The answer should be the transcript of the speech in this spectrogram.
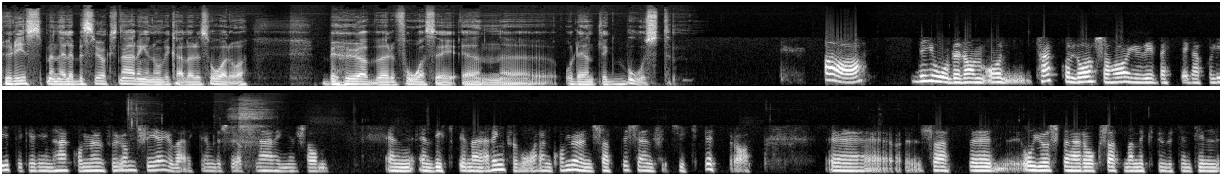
turismen, eller besöksnäringen om vi kallar det så då, behöver få sig en eh, ordentlig boost. Ja, det gjorde de och tack och lov så har ju vi vettiga politiker i den här kommunen för de ser ju verkligen besöksnäringen som en, en viktig näring för vår kommun så det känns riktigt bra. Eh, så att, eh, och just det här också att man är knuten till,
